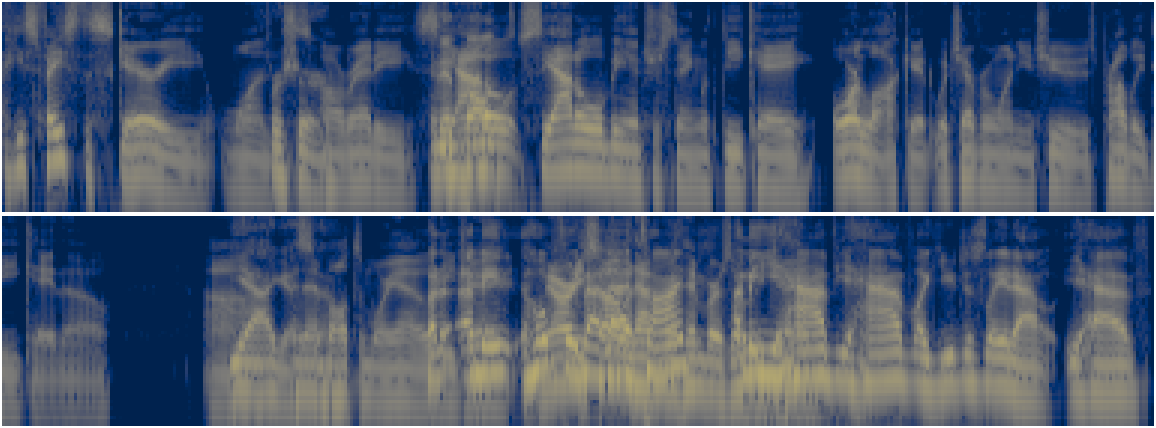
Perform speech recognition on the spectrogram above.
he's faced the scary ones sure. already. And Seattle, Balt- Seattle will be interesting with DK or Lockett, whichever one you choose. Probably DK though. Um, Yeah, I guess And then so. Baltimore, yeah. But I mean, hopefully by that time, I mean, you have you have like you just laid out. You have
